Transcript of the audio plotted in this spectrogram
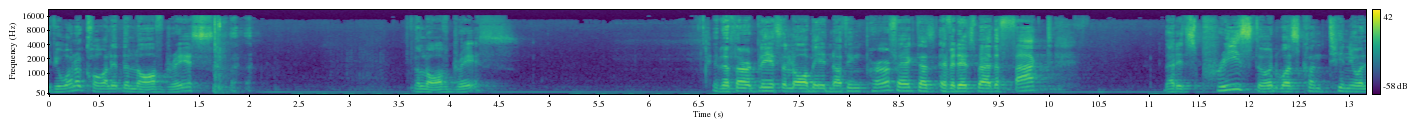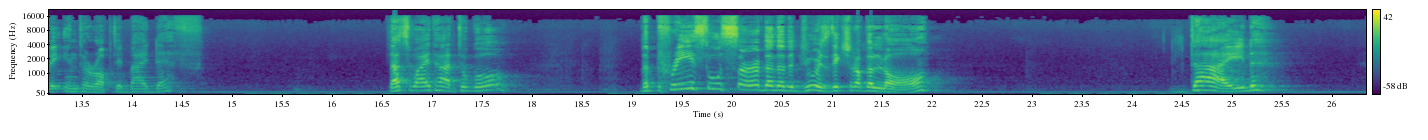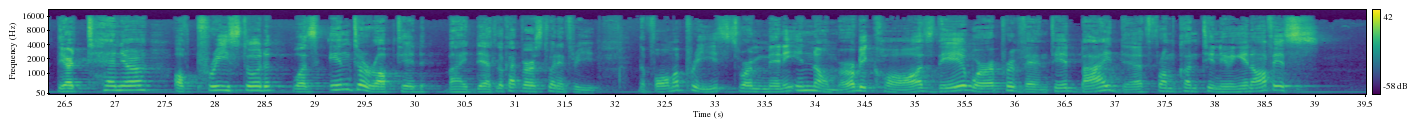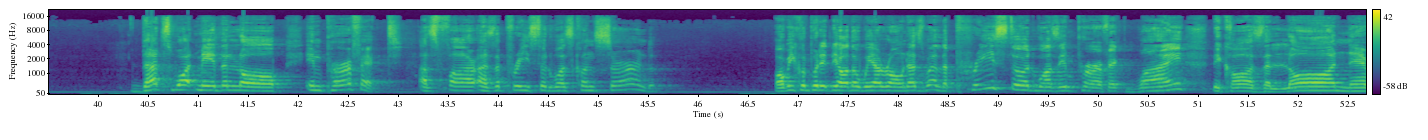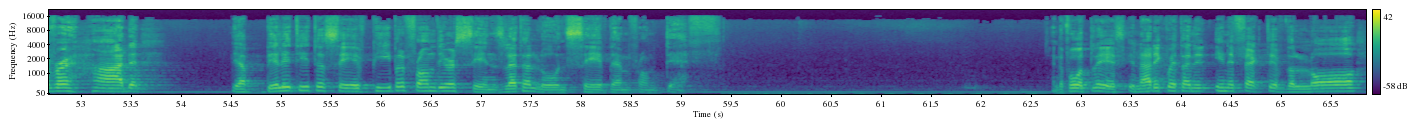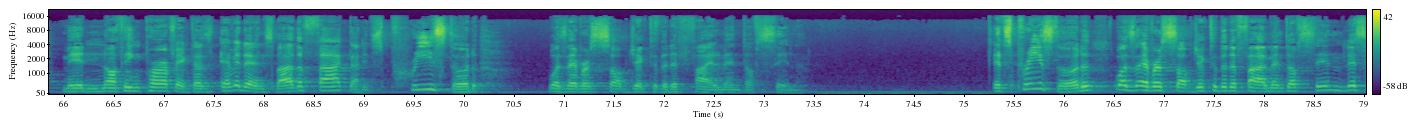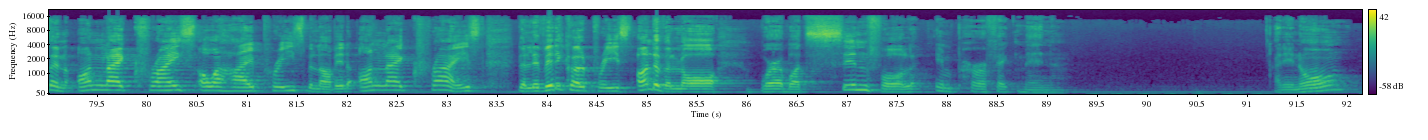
If you want to call it the law of grace, the law of grace. In the third place, the law made nothing perfect, as evidenced by the fact that its priesthood was continually interrupted by death. That's why it had to go. The priests who served under the jurisdiction of the law died. Their tenure of priesthood was interrupted by death. Look at verse 23. The former priests were many in number because they were prevented by death from continuing in office. That's what made the law imperfect as far as the priesthood was concerned. Or we could put it the other way around as well. The priesthood was imperfect. Why? Because the law never had the ability to save people from their sins, let alone save them from death. In the fourth place, inadequate and ineffective, the law made nothing perfect, as evidenced by the fact that its priesthood was ever subject to the defilement of sin. Its priesthood was ever subject to the defilement of sin. Listen, unlike Christ, our high priest, beloved, unlike Christ, the Levitical priests under the law were but sinful, imperfect men. And you know,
